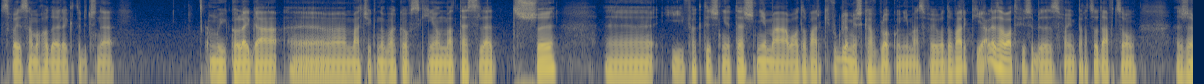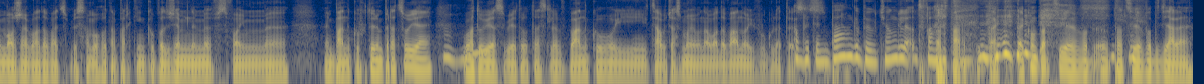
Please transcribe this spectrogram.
swoje samochody elektryczne mój kolega e, Maciek Nowakowski, on ma Tesla 3 e, i faktycznie też nie ma ładowarki, w ogóle mieszka w bloku, nie ma swojej ładowarki, ale załatwi sobie ze swoim pracodawcą, że może ładować sobie samochód na parkingu podziemnym w swoim e, banku, w którym pracuje, mhm. ładuje sobie tą Teslę w banku i cały czas mają naładowaną i w ogóle to jest... Oby ten bank był ciągle otwarty. Otwarty, tak. Taką pracuje w, pracuje w oddziale.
